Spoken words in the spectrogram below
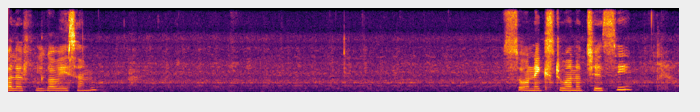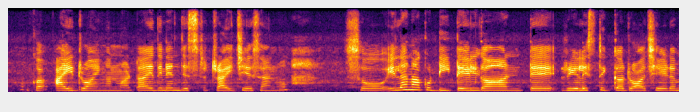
కలర్ఫుల్గా వేశాను. సో నెక్స్ట్ వన్ వచ్చేసి ఒక ఐ డ్రాయింగ్ అనమాట ఇది నేను జస్ట్ ట్రై చేశాను. సో ఇలా నాకు డీటెయిల్గా అంటే రియలిస్టిక్గా డ్రా చేయడం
